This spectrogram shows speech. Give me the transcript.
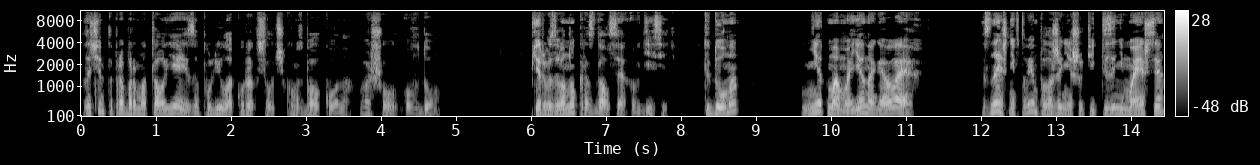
Зачем-то пробормотал я и запулил окурок щелчком с балкона. Вошел в дом. Первый звонок раздался в десять. «Ты дома?» «Нет, мама, я на Гавайях». «Знаешь, не в твоем положении шутить. Ты занимаешься?»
